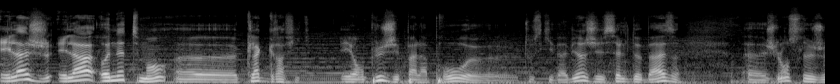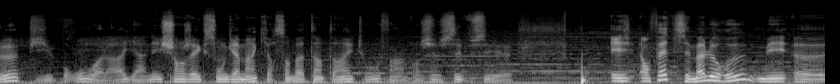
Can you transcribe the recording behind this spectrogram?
et là, je, et là, honnêtement, euh, claque graphique. Et en plus, j'ai pas la pro, euh, tout ce qui va bien, j'ai celle de base. Euh, je lance le jeu, puis bon, voilà, il y a un échange avec son gamin qui ressemble à Tintin et tout. Enfin, bon, je, c'est, c'est, euh, Et en fait, c'est malheureux, mais euh,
